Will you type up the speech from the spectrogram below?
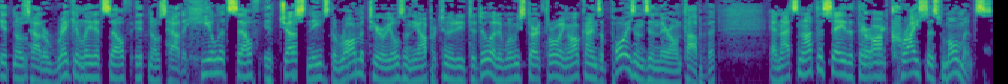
It knows how to regulate itself. It knows how to heal itself. It just needs the raw materials and the opportunity to do it. And when we start throwing all kinds of poisons in there on top of it, and that's not to say that there aren't crisis moments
